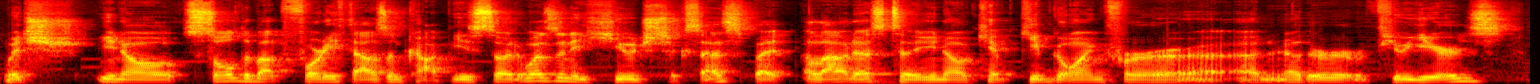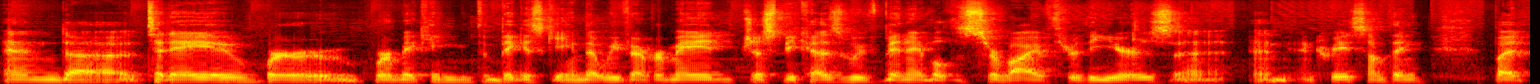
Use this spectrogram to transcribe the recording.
which you know sold about 40,000 copies. So it wasn't a huge success but allowed us to you know keep keep going for another few years. And uh, today we're we're making the biggest game that we've ever made just because we've been able to survive through the years and, uh, and, and create something. But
